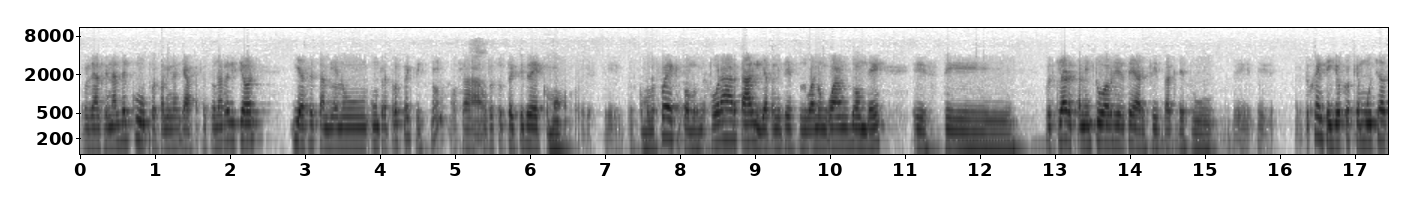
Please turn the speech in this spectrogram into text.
pues ya al final del Q, pues también ya haces una revisión y haces también un, un retrospective, ¿no? O sea, un retrospective de cómo, este, pues cómo nos fue, qué podemos mejorar, tal, y ya también tienes tus one-on-ones donde, este, pues claro, es también tú abrirte al feedback de tu, de, tu gente. Yo creo que muchas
